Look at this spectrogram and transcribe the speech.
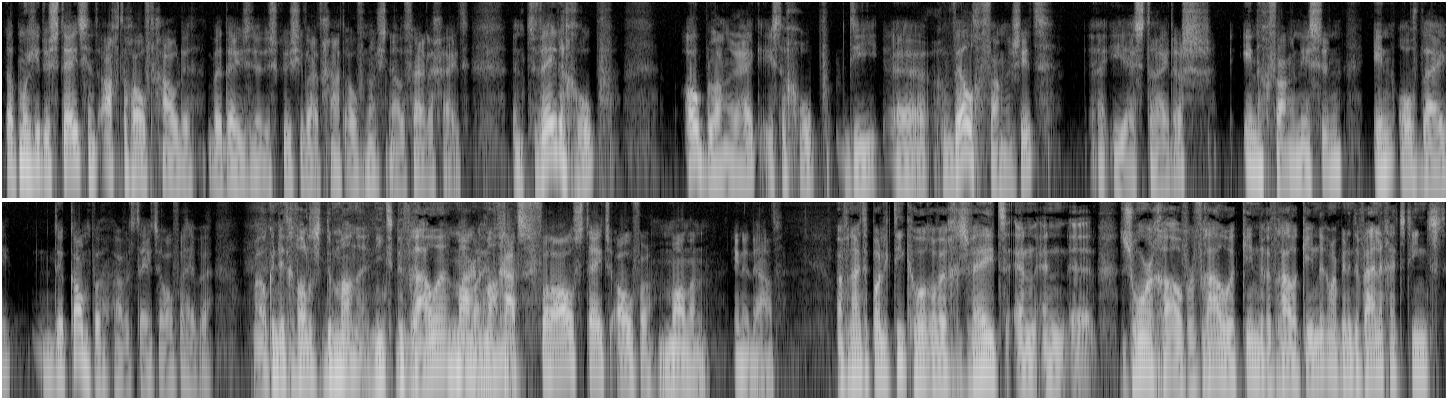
Dat moet je dus steeds in het achterhoofd houden bij deze discussie waar het gaat over nationale veiligheid. Een tweede groep ook belangrijk is de groep die uh, wel gevangen zit, uh, IS-strijders, in gevangenissen, in of bij de kampen waar we het steeds over hebben. Maar ook in dit geval dus de mannen, niet de vrouwen, de mannen. maar mannen. Het gaat vooral steeds over mannen, inderdaad. Maar vanuit de politiek horen we gezweet en, en uh, zorgen over vrouwen, kinderen, vrouwen, kinderen. Maar binnen de veiligheidsdienst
